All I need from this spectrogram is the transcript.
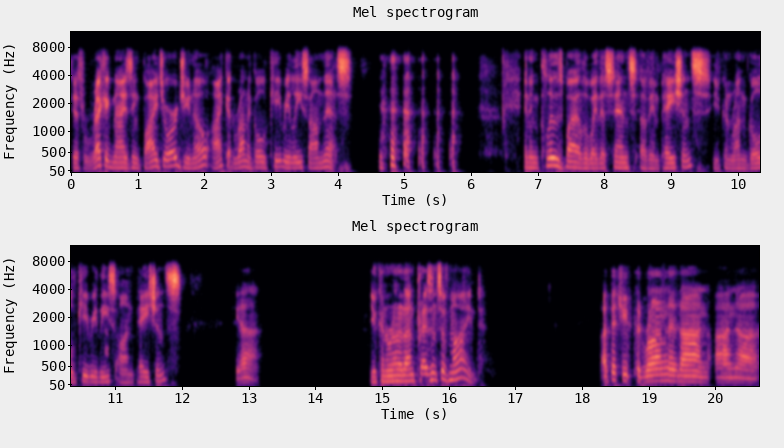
Just recognizing, by George, you know, I could run a gold key release on this. It includes, by the way, the sense of impatience. You can run gold key release on patience. yeah. You can run it on presence of mind. I bet you could run it on on uh,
